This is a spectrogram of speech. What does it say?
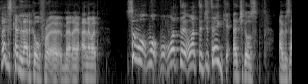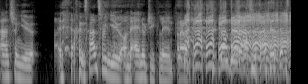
And I just kind of let it go for a minute, and I went, "So what? What? What, did, what did you think?" And she goes, "I was answering you." I, I was answering you on the energy plane, and I went, "Don't do that."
